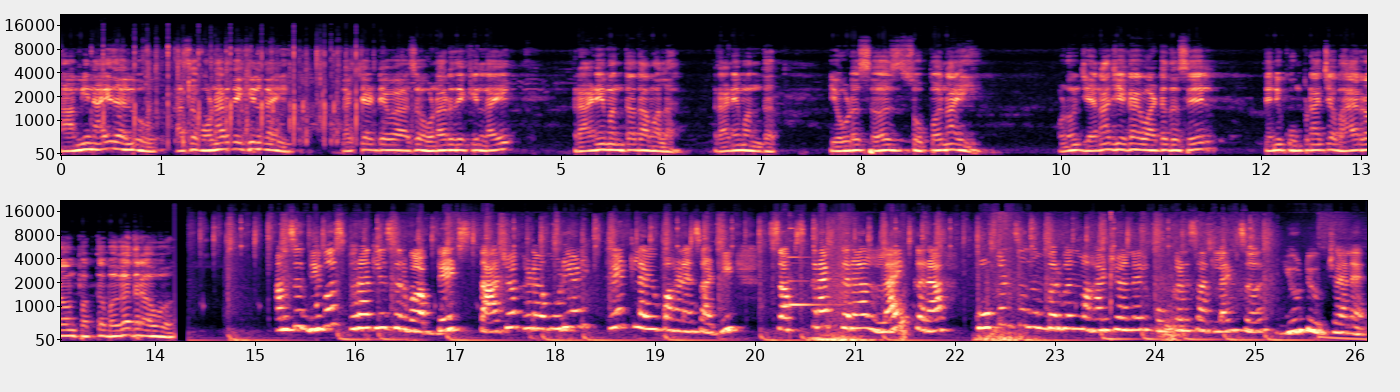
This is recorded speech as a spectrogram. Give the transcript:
आम्ही नाही झालो असं होणार देखील नाही. लक्षात ठेवा असं होणार देखील नाही. राणे म्हणतात आम्हाला राणे म्हणतात. एवढं सहज सोपं नाही. म्हणून ज्यांना जे काय वाटत असेल त्यांनी कुंपणाच्या बाहेर राहून फक्त बघत राहावं. आमचे दिवसभरातले सर्व अपडेट्स ताज्या घडामोडी आणि थेट लाईव्ह पाहण्यासाठी सबस्क्राईब करा लाईक करा. कोकणचं number one Maha channel Konkan सात लाईनचं युट्यूब चॅनल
